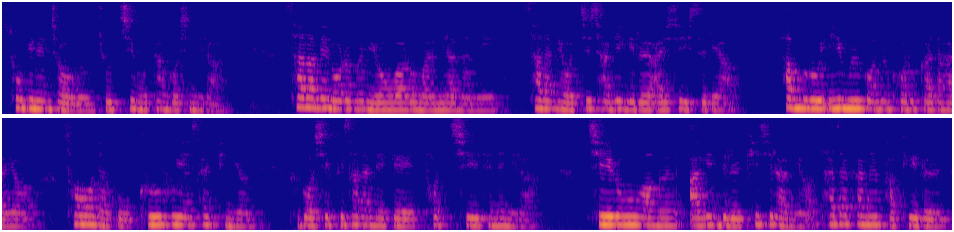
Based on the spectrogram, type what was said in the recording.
속이는 저울은 좋지 못한 것이니라. 사람의 걸음은 여호와로 말미암나니 사람이 어찌 자기 길을 알 수 있으랴. 함부로 이 물건은 거룩하다 하여 서원하고 그 후에 살피면 그것이 그 사람에게 덫이 되느니라. 지혜로운 왕은 악인들을 키질하며 타작하는 바퀴를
